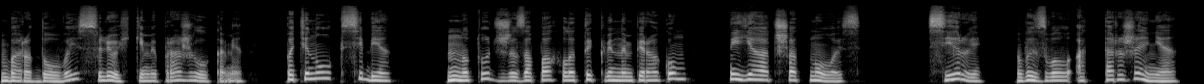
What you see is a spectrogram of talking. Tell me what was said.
Бордовый с легкими прожилками потянул к себе, но тут же запахло тыквенным пирогом и я отшатнулась. Серый вызвал отторжение.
